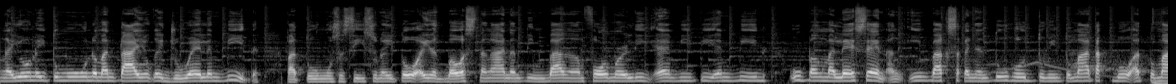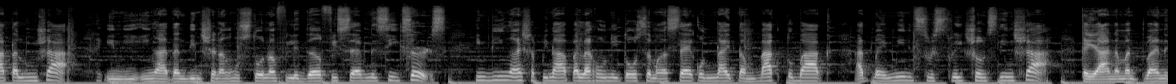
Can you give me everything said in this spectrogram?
Ngayon ay tumungo naman tayo kay Joel Embiid. Patungo sa season na ito ay nagbawas na nga ng timbang ang former league MVP Embiid upang malesen ang impact sa kanyang tuhod tuwing tumatakbo at tumatalon siya. Iniingatan din siya ng husto ng Philadelphia 76ers. Hindi nga siya pinapalaro nito sa mga second night ng back-to-back at may minutes restrictions din siya. Kaya naman 23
